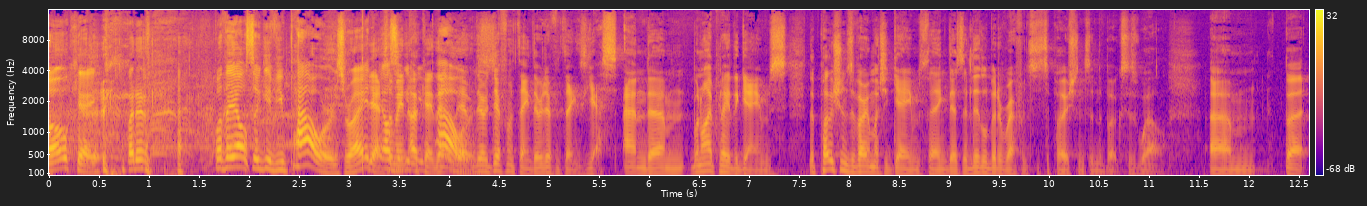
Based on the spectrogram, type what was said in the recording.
Okay, but if, but they also give you powers, right? Yes, I mean, okay, powers. there are different things. There are different things, yes. And um, when I play the games, the potions are very much a game thing. There's a little bit of references to potions in the books as well. Um, but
